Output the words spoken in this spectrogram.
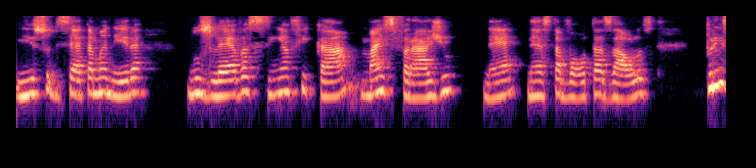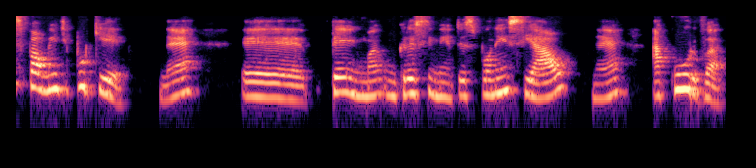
E isso, de certa maneira, nos leva, sim, a ficar mais frágil, né, nesta volta às aulas, principalmente porque, né, é, tem uma, um crescimento exponencial, né? A curva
